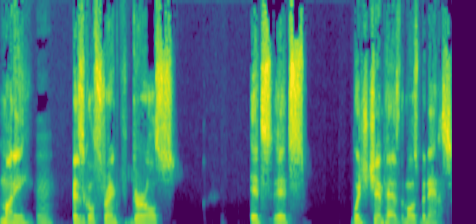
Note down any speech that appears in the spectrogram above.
money, hmm. physical strength, girls. It's it's which chimp has the most bananas?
